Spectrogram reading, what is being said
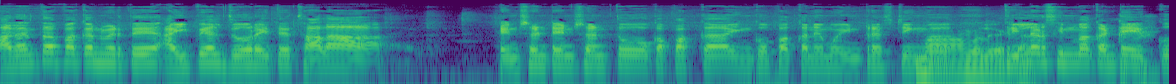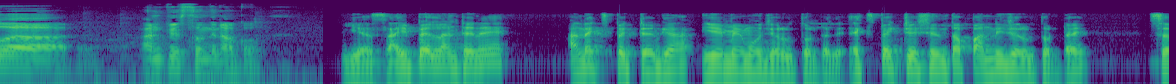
అదంతా పక్కన పెడితే ఐపీఎల్ జోర్ అయితే చాలా టెన్షన్ టెన్షన్తో ఒక పక్క ఇంకో పక్కనేమో ఇంట్రెస్టింగ్ థ్రిల్లర్ సినిమా కంటే ఎక్కువ అనిపిస్తుంది నాకు. ఎస్ ఐపీఎల్ అంటేనే unexpected గా ఏమేమో జరుగుతుంటది. ఎక్స్పెక్ట్ చేసిన తప్ప అన్నీ జరుగుతుంటాయి. సో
